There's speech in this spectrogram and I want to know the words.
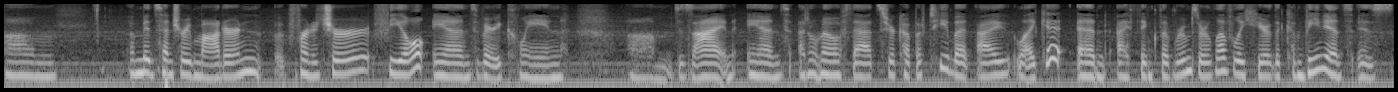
um, a mid-century modern furniture feel and very clean um, design. And I don't know if that's your cup of tea, but I like it. And I think the rooms are lovely here. The convenience is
